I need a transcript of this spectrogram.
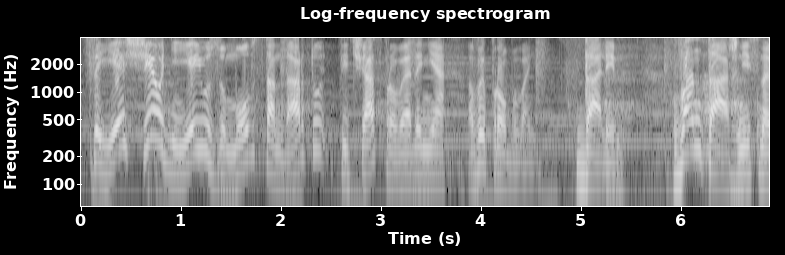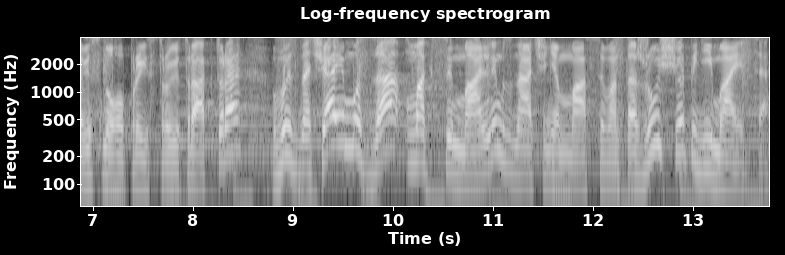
Це є ще однією з умов стандарту під час проведення випробувань. Далі. Вантажність навісного пристрою трактора визначаємо за максимальним значенням маси вантажу, що підіймається,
